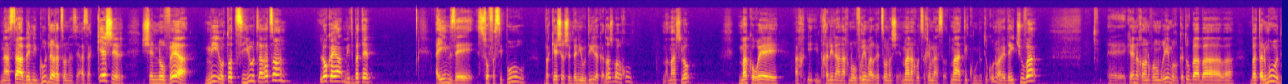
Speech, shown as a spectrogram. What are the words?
נעשה בניגוד לרצון הזה, אז הקשר שנובע מאותו ציות לרצון, לא קיים, מתבטל. האם זה סוף הסיפור בקשר שבין יהודי לקדוש ברוך הוא? ממש לא. מה קורה אם חלילה אנחנו עוברים על רצון השם? מה אנחנו צריכים לעשות? מה התיקון? התיקון הוא על ידי תשובה. אה, כן, נכון, אנחנו אומרים, כתוב בתלמוד,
